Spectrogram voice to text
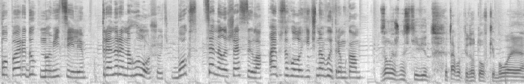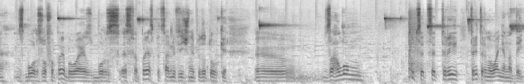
Попереду нові цілі. Тренери наголошують, бокс це не лише сила, а й психологічна витримка. В залежності від етапу підготовки буває збор з ОФП, буває збор з СФП, спеціальної фізичної підготовки. Е, загалом ну, це, це три, три тренування на день.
